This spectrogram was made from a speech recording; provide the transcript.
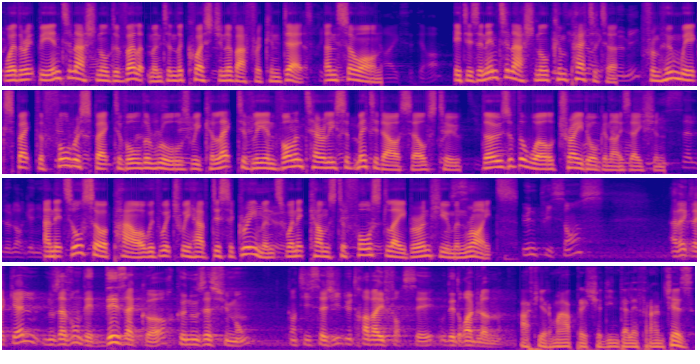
whether it be international development and the question of African debt, and so on. It is an international competitor, from whom we expect the full respect of all the rules we collectively and voluntarily submitted ourselves to, those of the World Trade Organization. And it's also a power with which we have disagreements when it comes to forced labor and human rights. Avec laquelle nous avons des désaccords que nous assumons quand il s'agit du travail forcé ou des droits de l'homme. Afirma președintele francez.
